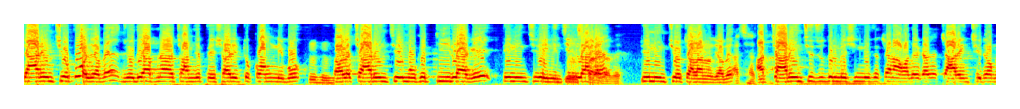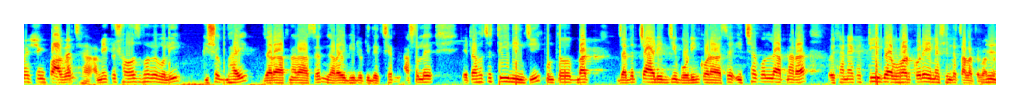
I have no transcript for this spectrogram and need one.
চার ইঞ্চিও পাওয়া যাবে। যদি আপনারা চান যে প্রেশার একটু কম নিব। তাহলে চার ইঞ্চির মুখে টি লাগে তিন ইঞ্চি তিন ইঞ্চি লাগে। যাবে। তিন ইঞ্চিও চালানো যাবে। আচ্ছা, আর আচ্ছা। চার ইঞ্চি যদি মেশিন নিতে চান আমাদের কাছে চার ইঞ্চিরও মেশিন পাবেন। আচ্ছা আমি একটু সহজ ভাবে বলি কৃষক ভাই যারা আপনারা আছেন যারা এই ভিডিওটি দেখছেন আসলে এটা হচ্ছে তিন ইঞ্চি কিন্তু বাট যাদের চার ইঞ্চি বোর্ডিং করা আছে ইচ্ছা করলে আপনারা ওইখানে একটা টি ব্যবহার করে এই মেশিনটা চালাতে পারবেন।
